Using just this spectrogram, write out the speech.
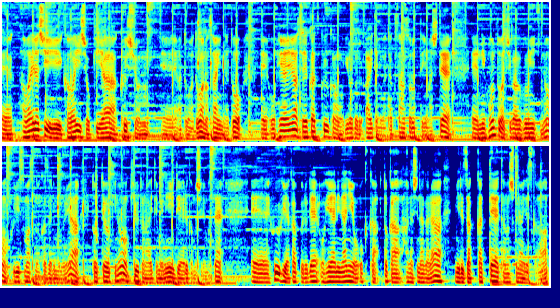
えー、ハワイらしい可愛い食器やクッション、えー、あとはドアのサインなど、えー、お部屋や生活空間を彩るアイテムがたくさん揃っていまして、え日本とは違う雰囲気のクリスマスの飾り物やとっておきのキュートなアイテムに出会えるかもしれません。えー、夫婦やカップルでお部屋に何を置くかとか話しながら見る雑貨って楽しくないですか？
